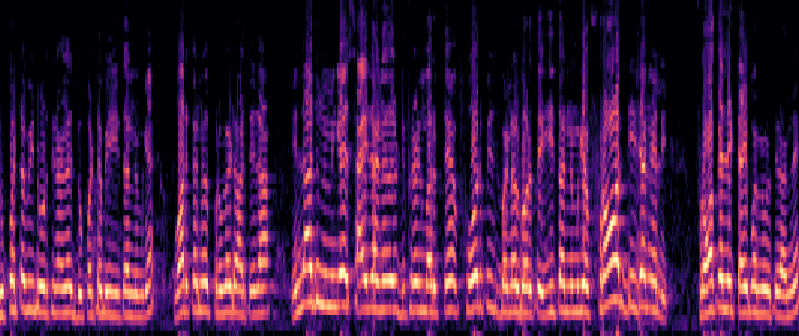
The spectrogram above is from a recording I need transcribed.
ದುಪ್ಪಟ್ಟ ಬಿ ನೋಡ್ತೀರಾ ಅಂದರೆ ದುಪ್ಪಟ್ಟ ಬಿ ಈ ಥರ ನಿಮಗೆ ವರ್ಕ್ ಅನ್ನೋದು ಪ್ರೊವೈಡ್ ಮಾಡ್ತಿದ್ದ ಎಲ್ಲದೂ ನಿಮಗೆ ಸೈಜ್ ಅನ್ನೋದು ಡಿಫ್ರೆಂಟ್ ಬರುತ್ತೆ. ಫೋರ್ ಪೀಸ್ ಬಂಡಲ್ ಬರುತ್ತೆ. ಈ ಥರ ನಿಮಗೆ ಫ್ರಾಕ್ ಡಿಸೈನಲ್ಲಿ ಫ್ರಾಕಲ್ಲಿ ಟೈಪಲ್ಲಿ ನೋಡ್ತೀರಾ ಅಂದರೆ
